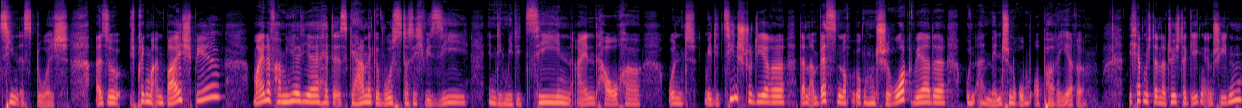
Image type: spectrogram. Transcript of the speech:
ziehen es durch. Also ich bringe mal ein Beispiel. Meine Familie hätte es gerne gewusst, dass ich wie Sie in die Medizin eintauche und Medizin studiere, dann am besten noch irgendein Chirurg werde und an Menschen rumoperiere. Ich habe mich dann natürlich dagegen entschieden,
